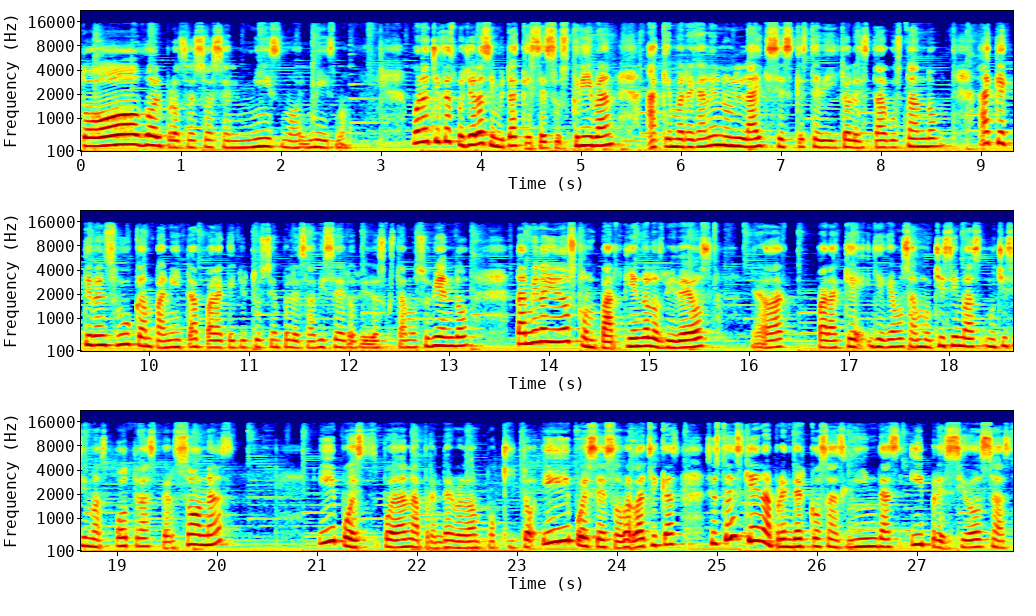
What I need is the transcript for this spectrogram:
todo el proceso es el mismo, el mismo. Bueno chicas, pues yo las invito a que se suscriban, a que me regalen un like si es que este video les está gustando, a que activen su campanita para que YouTube siempre les avise de los videos que estamos subiendo. También ayúdenos compartiendo los videos, ¿verdad? para que lleguemos a muchísimas, muchísimas otras personas y pues puedan aprender, ¿verdad? Un poquito. Y pues eso, ¿verdad, chicas? Si ustedes quieren aprender cosas lindas y preciosas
